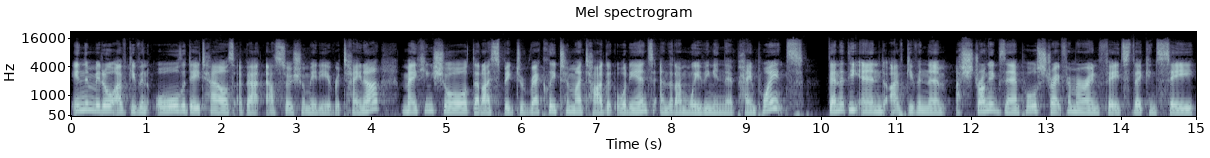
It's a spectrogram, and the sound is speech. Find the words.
In the middle, I've given all the details about our social media retainer, making sure that I speak directly to my target audience and that I'm weaving in their pain points. Then at the end, I've given them a strong example straight from our own feed so they can see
